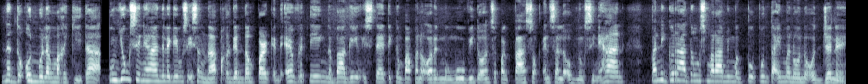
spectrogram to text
na doon mo lang makikita. Kung yung sinehan nilagay mo sa isang napakagandang park and everything, na bagay yung aesthetic ng papanoorin mong movie doon sa pagpasok and sa loob ng sinehan, paniguradong mas maraming magpupunta and manonood dyan eh.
